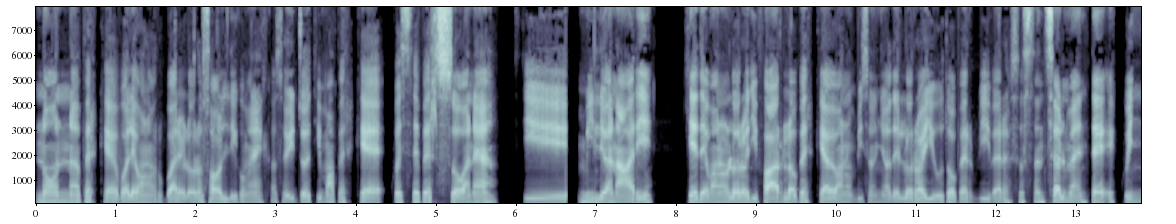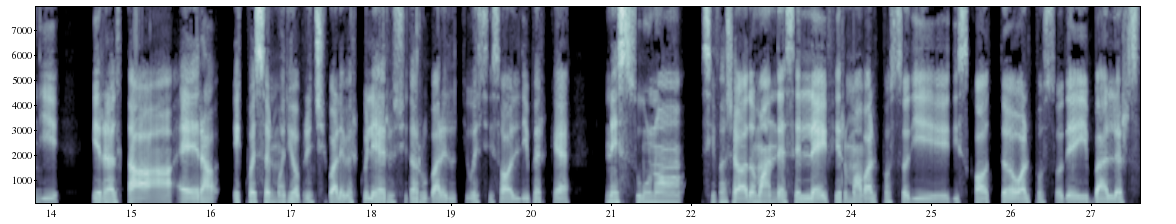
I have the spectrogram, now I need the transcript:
non perché volevano rubare i loro soldi come nel caso di Jyoti, ma perché queste persone, questi milionari, chiedevano loro di farlo perché avevano bisogno del loro aiuto per vivere sostanzialmente e quindi in realtà era, e questo è il motivo principale per cui lei è riuscita a rubare tutti questi soldi perché nessuno si faceva domande se lei firmava al posto di, di Scott o al posto dei Bellers.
